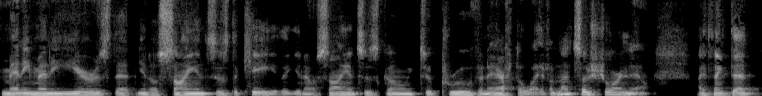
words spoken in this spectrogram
many, many years that, you know, science is the key, that, you know, science is going to prove an afterlife. I'm not so sure now. I think that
